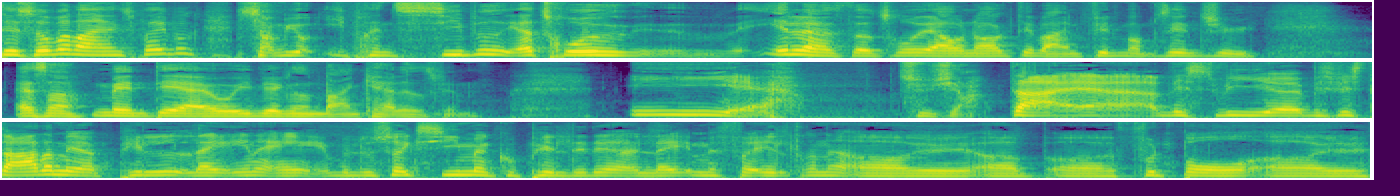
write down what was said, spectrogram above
Det er Silver Linings Playbook, som jo i princippet, jeg troede, et eller andet sted troede jeg jo nok, det var en film om sindssyg. Altså, men det er jo i virkeligheden bare en kærlighedsfilm, Ja, synes jeg. der er, hvis vi, øh, hvis vi starter med at pille lagene af, vil du så ikke sige, at man kunne pille det der lag med forældrene og, øh, og, og football og, øh,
